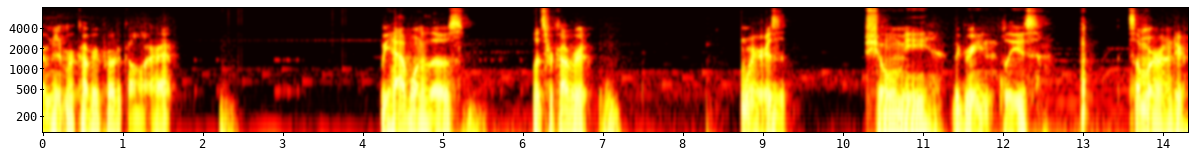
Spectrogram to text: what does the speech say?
Remnant recovery protocol, alright. We have one of those. Let's recover it. Where is it? Show me the green, please. Somewhere around here.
